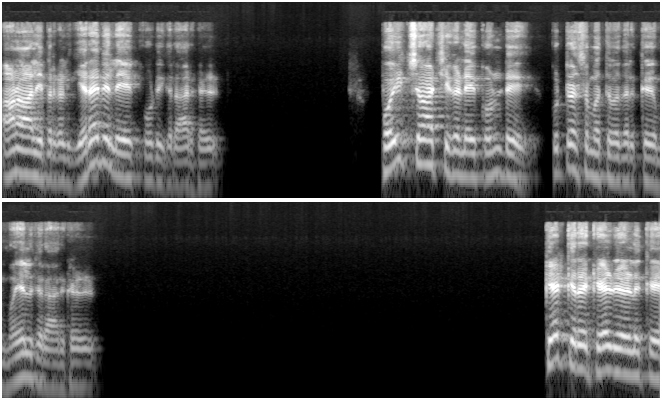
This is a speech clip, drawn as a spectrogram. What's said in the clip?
ஆனால் இவர்கள் இரவிலே கூடுகிறார்கள். பொய்ச்சாட்சிகளை கொண்டு குற்றம் சுமத்துவதற்கு முயல்கிறார்கள். கேட்கிற கேள்விகளுக்கு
